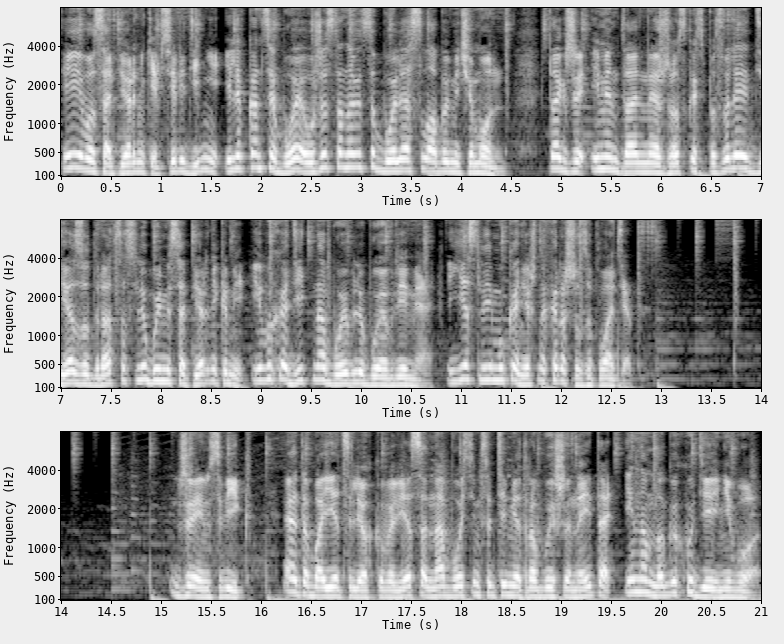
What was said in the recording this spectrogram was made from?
и его соперники в середине или в конце боя уже становятся более слабыми, чем он. Также и ментальная жесткость позволяет Диазу драться с любыми соперниками и выходить на бой в любое время, если ему, конечно, хорошо заплатят. Джеймс Вик это боец легкого веса на 8 сантиметров выше Нейта и намного худее него.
